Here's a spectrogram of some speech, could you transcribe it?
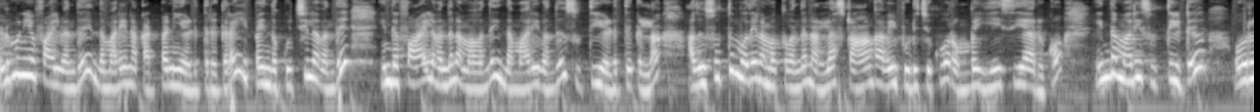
அலுமினியம் ஃபாயில் வந்து இந்த மாதிரி நான் கட் பண்ணி எடுத்துருக்கிறேன். இப்போ இந்த குச்சியில் வந்து இந்த ஃபாயில் வந்து நம்ம வந்து வந்து இந்த மாதிரி வந்து சுற்றி எடுத்துக்கலாம். அது சுற்றும் போதே நமக்கு வந்து நல்லா ஸ்ட்ராங்காகவே பிடிச்சிக்கும் ரொம்ப ஈஸியாக இருக்கும். இந்த மாதிரி சுற்றிட்டு ஒரு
